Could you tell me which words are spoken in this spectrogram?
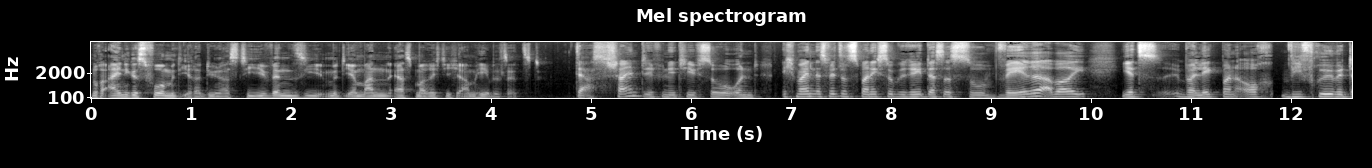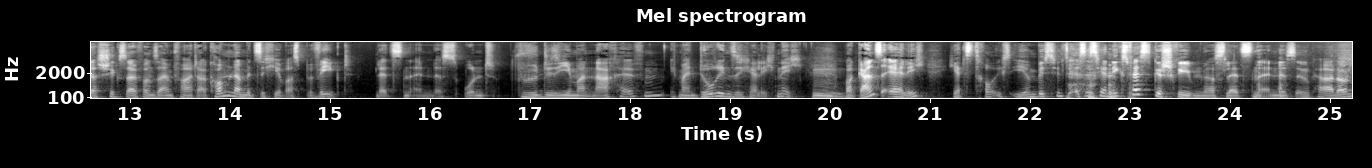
noch einiges vor mit ihrer Dynastie, wenn sie mit ihrem Mann erstmal richtig am Hebel sitzt. Das scheint definitiv so. Und ich meine, es wird uns zwar nicht so geredet, dass es so wäre, aber jetzt überlegt man auch, wie früh wird das Schicksal von seinem Vater kommen, damit sich hier was bewegt letzten Endes. Und würde jemand nachhelfen? Ich meine, Dorin sicherlich nicht. Hm. Aber ganz ehrlich, jetzt traue ich es ihr ein bisschen zu. Es ist ja nichts festgeschriebenes letzten Endes im Kanon.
